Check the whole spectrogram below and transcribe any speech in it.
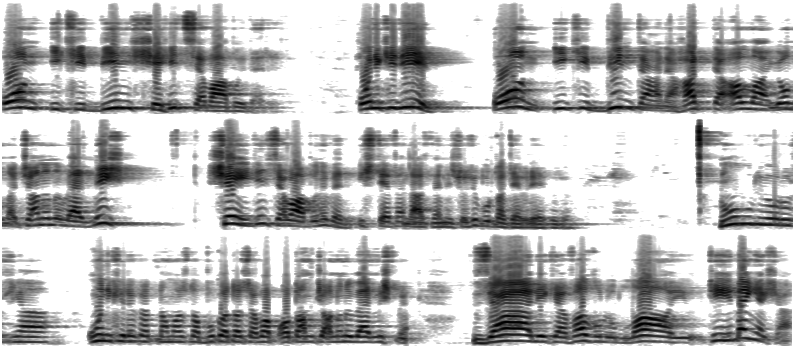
12 bin şehit sevabı verir. 12 değil, 12 bin tane hatta Allah'ın yoluna canını vermiş şehidin sevabını verir. İşte Efendi Hazretleri'nin sözü burada devreye giriyor. Ne oluyoruz ya? 12 rekat namazda bu kadar sevap adam canını vermiş mi? Zalike fazlullahi ti ben yaşa.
